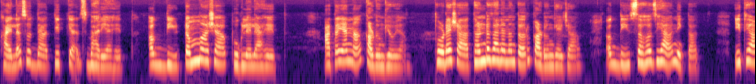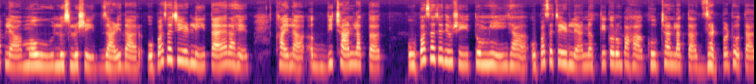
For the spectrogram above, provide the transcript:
खायलासुद्धा तितक्याच भारी आहेत. अगदी टम्म अशा फुगलेल्या आहेत. आता यांना काढून घेऊया. थोड्याशा थंड झाल्यानंतर काढून घ्यायच्या. अगदी सहज ह्या निघतात. इथे आपल्या मऊ लुसलुशीत जाळीदार उपासाची इडली तयार आहेत. खायला अगदी छान लागतात. उपासाच्या दिवशी तुम्ही ह्या उपासाच्या इडल्या नक्की करून पहा. खूप छान लागतात झटपट होतात.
